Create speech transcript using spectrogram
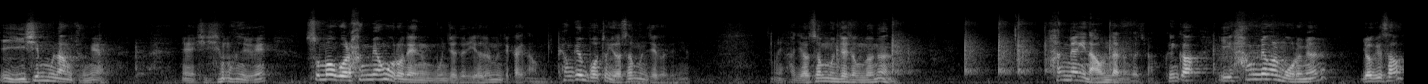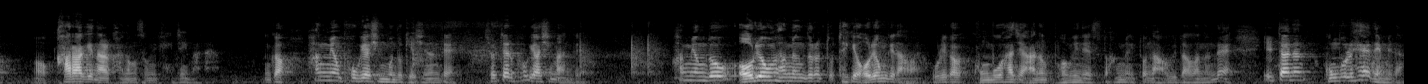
이 20문항 중에, 예, 20문항 중에 수목을 학명으로 낸 문제들이 8문제까지 나옵니다. 평균 보통 6문제거든요. 예, 한 6문제 정도는 학명이 나온다는 거죠. 그러니까 이 학명을 모르면 여기서 어, 가락이 날 가능성이 굉장히 많아요. 그러니까 학명 포기하신 분도 계시는데 절대로 포기하시면 안 돼요. 학명도 어려운 학명들은 또 되게 어려운 게 나와요. 우리가 공부하지 않은 범위 내에서도 학명이 또 나오기도 하는데 일단은 공부를 해야 됩니다.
